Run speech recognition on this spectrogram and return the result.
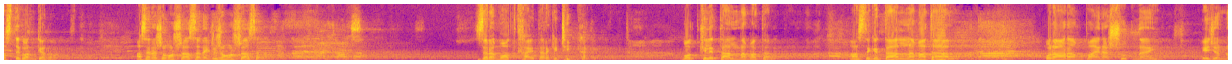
আসতে কন? কেন আছে না সমস্যা? আছে না? একটু সমস্যা আছে? না যারা মদ খায়, তারা কি ঠিক থাকে? মদ খেলে তাল না মাতাল? আজ থেকে তাল না মাতাল? ওরা আরাম পায় না সুখ নাই। এই জন্য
